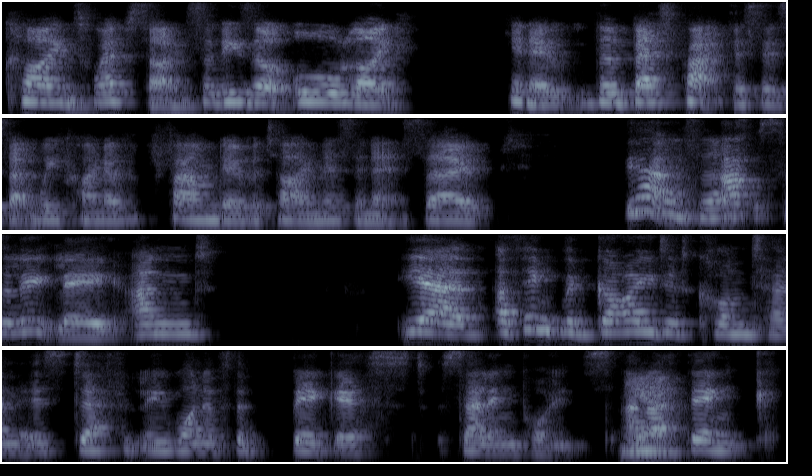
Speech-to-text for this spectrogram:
clients websites. So these are all like you know the best practices that we've kind of found over time isn't it? So yeah, Yeah, so absolutely. And yeah i think the guided content is definitely one of the biggest selling points. And i think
